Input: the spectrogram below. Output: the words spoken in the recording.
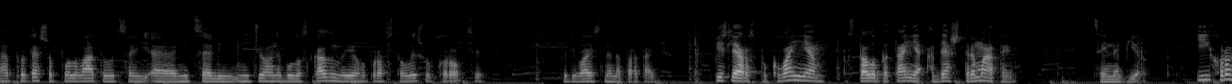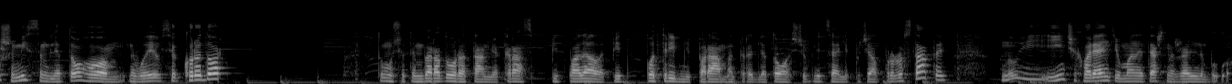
Е, Про те, щоб поливати у цей е, міцелій, нічого не було сказано, я його просто лишу в коробці. Сподіваюсь, не напартачу. Після розпакування постало питання, а де ж тримати цей набір? І хорошим місцем для того виявився коридор, тому що температура там якраз підпадала під потрібні параметри для того, щоб міцелій почав проростати. Ну і інших варіантів в мене теж, на жаль, не було.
